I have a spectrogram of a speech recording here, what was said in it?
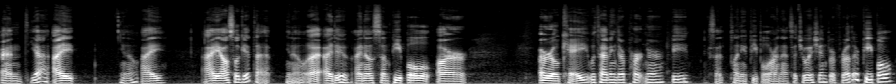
and yeah, I, you know, I, I also get that. You know, I, I do. I know some people are are okay with having their partner be Like I said, plenty of people are in that situation. But for other people,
